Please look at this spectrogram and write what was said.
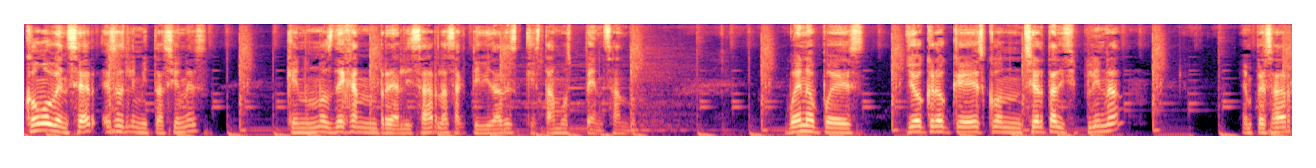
¿cómo vencer esas limitaciones que no nos dejan realizar las actividades que estamos pensando? Bueno, pues yo creo que es con cierta disciplina empezar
